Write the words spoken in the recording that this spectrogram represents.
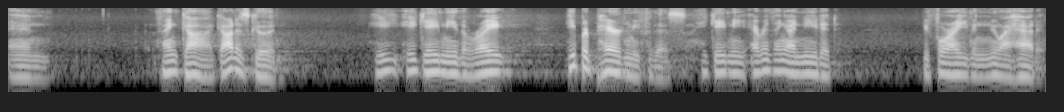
And thank God, God is good. He, he gave me the right, He prepared me for this. He gave me everything I needed before I even knew I had it.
